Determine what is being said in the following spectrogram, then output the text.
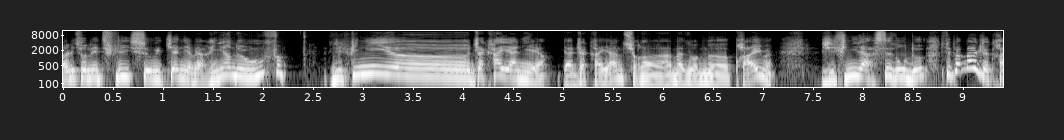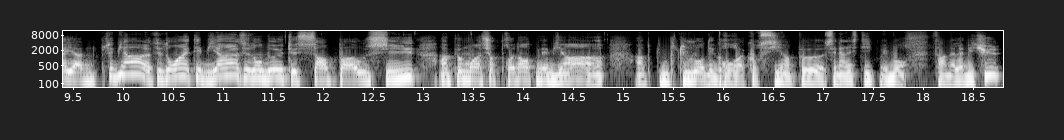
regardé sur Netflix ce week-end, il y avait rien de ouf. J'ai fini euh, Jack Ryan hier. Il y a Jack Ryan sur euh, Amazon euh, Prime. J'ai fini la saison 2. C'est pas mal Jack Ryan. C'est bien. La saison 1 était bien. La saison 2 était sympa aussi. Un peu moins surprenante, mais bien. toujours des gros raccourcis un peu scénaristiques. Mais bon, ça on a l'habitude.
